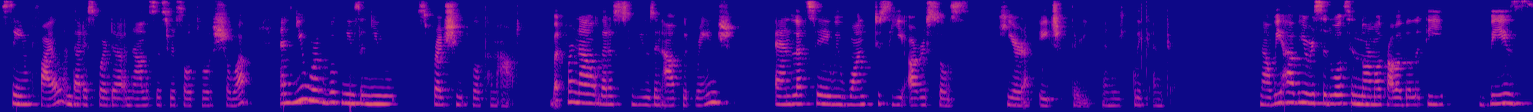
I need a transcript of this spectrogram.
same file and that is where the analysis results will show up. And new workbook means a new spreadsheet will come out. But for now, let us use an output range. And let's say we want to see our results here at H3 and we click enter. Now we have here residuals in normal probability. These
